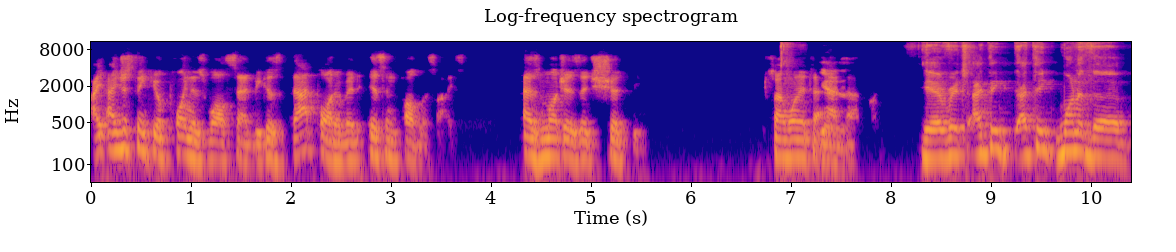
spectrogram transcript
I, I just think your point is well said because that part of it isn't publicized as much as it should be. So I wanted to yeah. add that. Yeah, Rich, I think I think one of the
